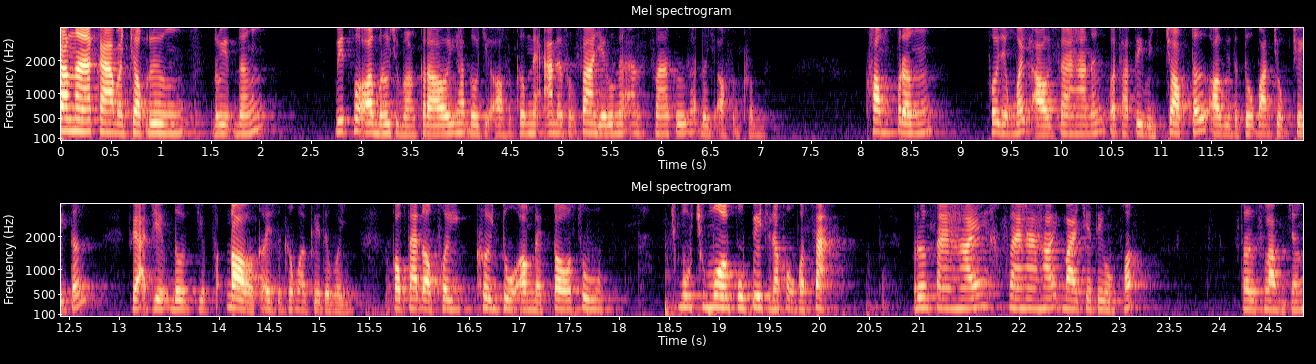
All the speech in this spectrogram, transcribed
កាលណាការបញ្ចប់រឿងរបៀបហ្នឹងវាធ្វើឲ្យមនុស្សចំនួនក្រោយហាក់ដូចជាអស់សង្ឃឹមអ្នកអានអ្នកសិក្សានិយាយរួមអ្នកអានសិក្សាគឺហាក់ដូចជាអស់សង្ឃឹមខំប្រឹង ធ្វើយ៉ាងម៉េចឲ្យសារហាហ្នឹងគាត់ថាទីបញ្ចប់ទៅឲ្យវាទទួលបានជោគជ័យទៅវាអាចជាដូចជាផ្ដល់ក្តីសង្ឃឹមឲ្យគេទៅវិញក៏តែដល់ភ័យឃើញតួអង្គដែលតស៊ូឈ្មោះឈ្មោះពូពាចំណុចឧបសគ្គរឿងខ្សែហើយខ្សែហាហើយបែរជាទីបំផុតត្រូវស្លាប់អញ្ចឹង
